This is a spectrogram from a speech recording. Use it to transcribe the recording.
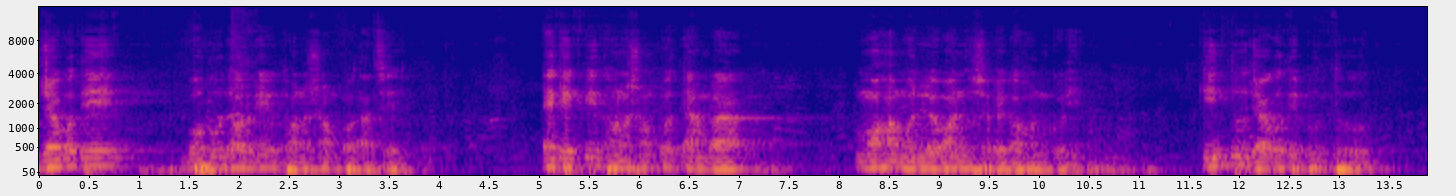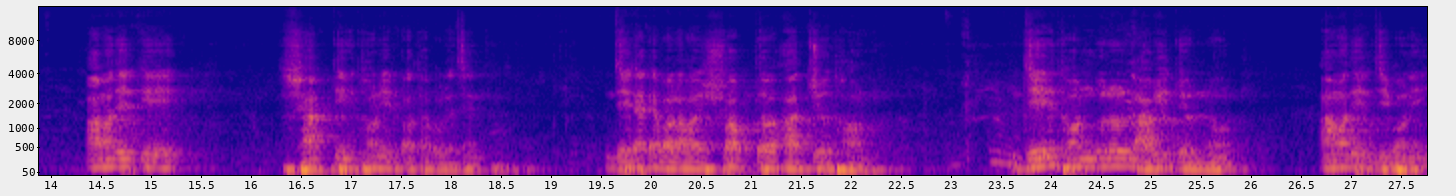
জগতে বহু ধরনের ধন সম্পদ আছে। এক একটি ধন সম্পদকে আমরা মহামূল্যবান হিসেবে গ্রহণ করি। কিন্তু জগতে বুদ্ধ আমাদেরকে সাতটি ধনের কথা বলেছেন, যেটাকে বলা হয় সপ্ত আর্য ধন। যে ধনগুলো লাভের জন্য আমাদের জীবনে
